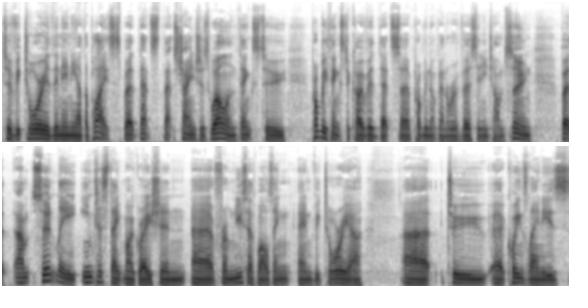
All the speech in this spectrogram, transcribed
to Victoria than any other place. But that's that's changed as well, and thanks to probably thanks to COVID, that's uh, probably not going to reverse anytime soon. But um, certainly, interstate migration uh, from New South Wales and, and Victoria uh, to uh, Queensland is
